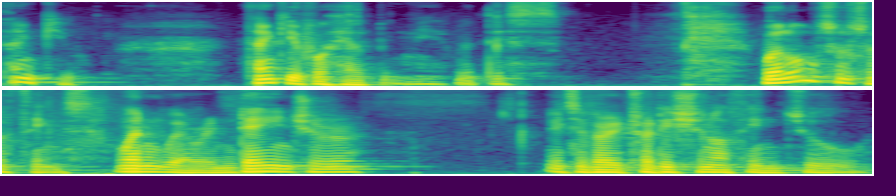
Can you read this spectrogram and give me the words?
thank you. Thank you for helping me with this. Well, all sorts of things. When we're in danger, it's a very traditional thing to,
